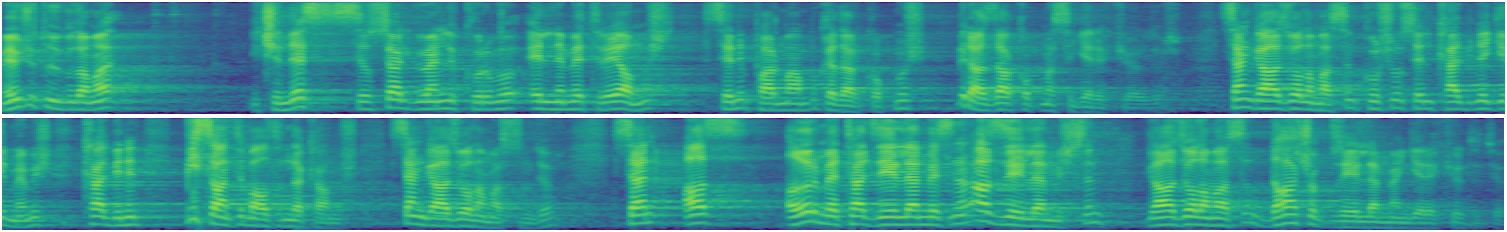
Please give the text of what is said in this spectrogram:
Mevcut uygulama içinde Sosyal Güvenlik Kurumu eline metreyi almış. Senin parmağın bu kadar kopmuş, biraz daha kopması gerekiyor diyor. Sen gazi olamazsın, kurşun senin kalbine girmemiş, kalbinin bir santim altında kalmış. Sen gazi olamazsın diyor. Sen az, ağır metal zehirlenmesinden az zehirlenmişsin, gazi olamazsın, daha çok zehirlenmen gerekiyordu diyor.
